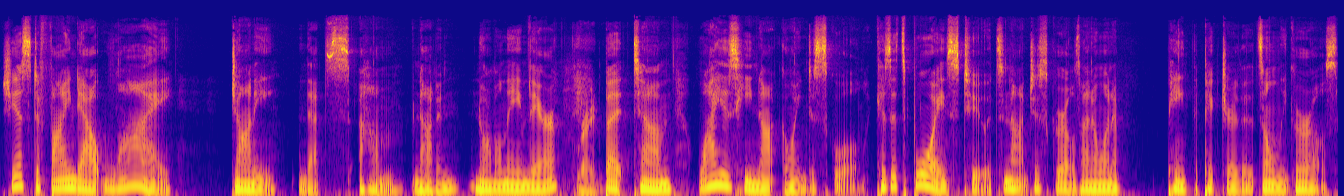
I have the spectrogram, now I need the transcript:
She has to find out why Johnny, that's um, not a normal name there, right? But um, why is he not going to school? Because it's boys too. It's not just girls. I don't want to paint the picture that it's only girls.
